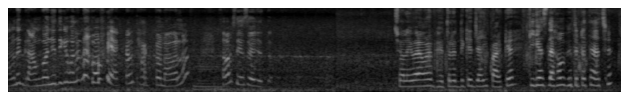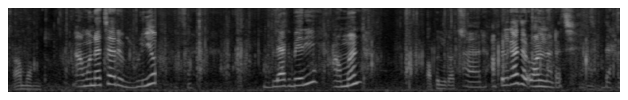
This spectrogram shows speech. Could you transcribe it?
আমাদের গ্রামগঞ্জের দিকে হলে না বাবা একটাও থাকতো না বলো? সব শেষ হয়ে যেত। চলো এবার আমরা ভেতরের দিকে যাই পার্কের। কি গাছ দেখাবো? ভেতরটাতে আছে? আমন্ড আমন্ড আছে আর ইয়ে ব্ল্যাকবেরি আমন্ড আপেল গাছ। আর আপেল গাছ আর ওয়ালনাট আছে। দেখো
